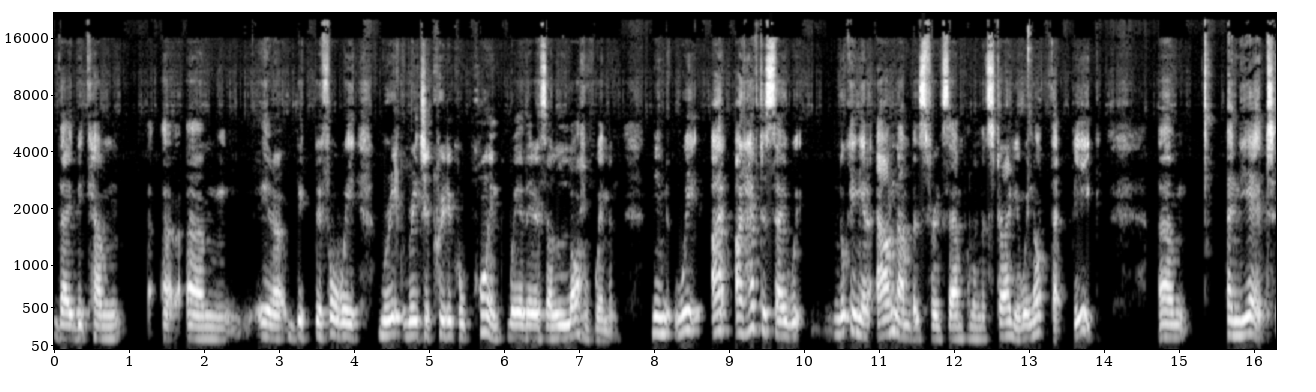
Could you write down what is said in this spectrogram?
they become, uh, um, you know, be- before we re- reach a critical point where there's a lot of women. I mean, we, I, would have to say, we, looking at our numbers, for example, in Australia, we're not that big. Um, and yet,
